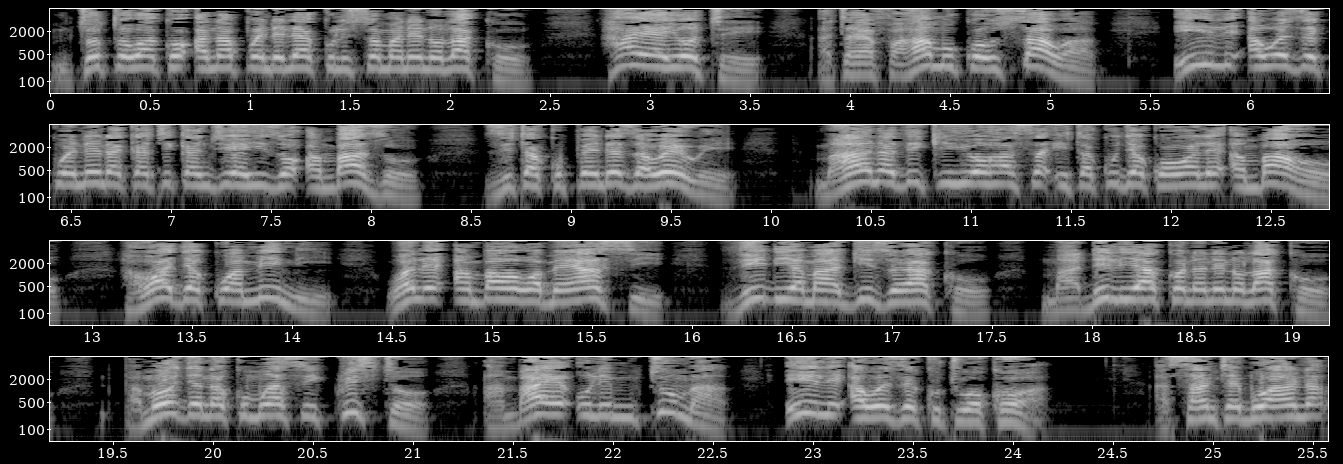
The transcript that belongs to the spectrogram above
mtoto wako anapoendelea kulisoma neno lako haya yote atayafahamu kwa usawa ili aweze kuenenda katika njia hizo ambazo zitakupendeza wewe maana dhiki hiyo hasa itakuja kwa wale ambao hawaja kuamini wale ambao wameasi dhidi ya maagizo yako maadili yako na neno lako pamoja na kumwasi kristo ambaye ulimtuma ili aweze kutuokoa. Asante bwana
